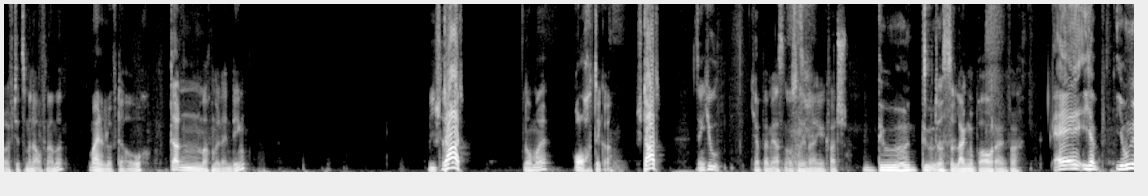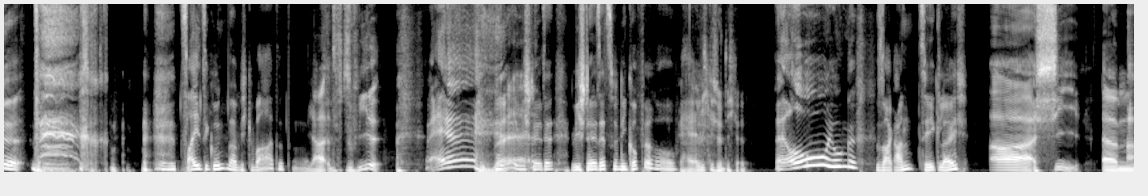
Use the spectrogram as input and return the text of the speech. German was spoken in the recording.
läuft jetzt meine Aufnahme. Meine läuft da auch. Dann mach mal dein Ding. Wie Start! Nochmal. Och, Digga. Start! Thank you. Ich habe beim ersten aus Versehen reingequatscht. Du Hund, du. Du hast so lange gebraucht einfach. Ey, ich hab, Junge. Zwei Sekunden habe ich gewartet. Ja, zu viel. Äh, wie, schnell, wie schnell setzt du den Kopfhörer auf? Hä, Lichtgeschwindigkeit. Äh, Oh, Junge. Sag an, C gleich. Ah, she. Ähm, äh,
